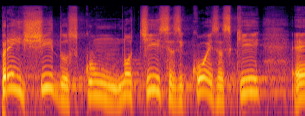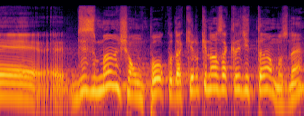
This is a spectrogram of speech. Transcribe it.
preenchidos com notícias e coisas que é, desmancham um pouco daquilo que nós acreditamos, né?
